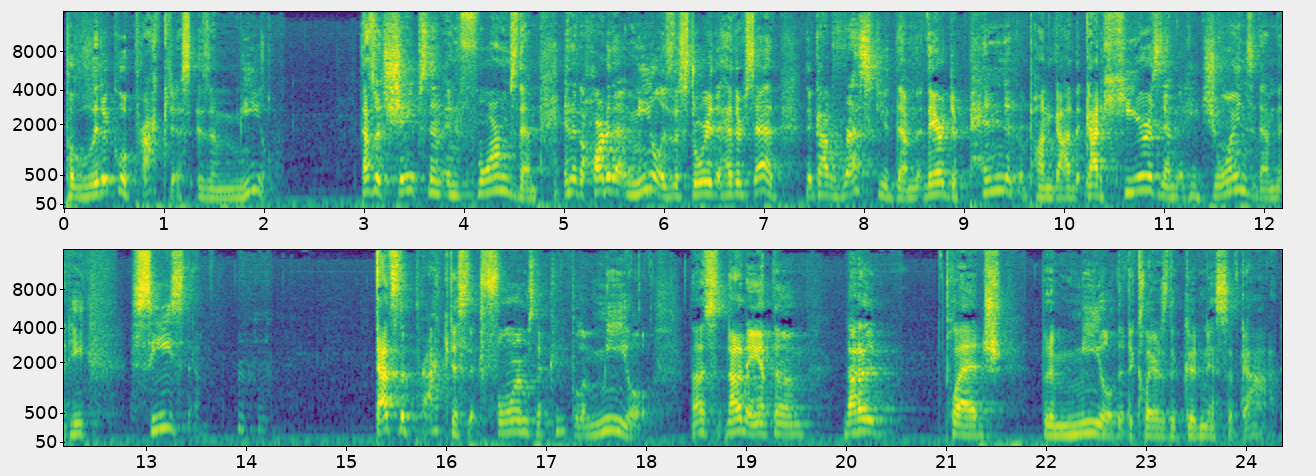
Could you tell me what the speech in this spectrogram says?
political practice is a meal. That's what shapes them, informs them. And at the heart of that meal is the story that Heather said that God rescued them, that they are dependent upon God, that God hears them, that He joins them, that He sees them. That's the practice that forms the people a meal, not, a, not an anthem, not a pledge, but a meal that declares the goodness of God.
